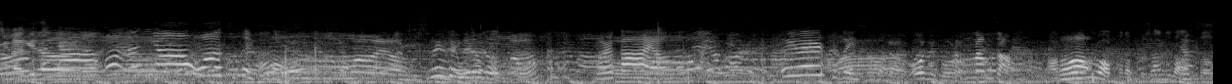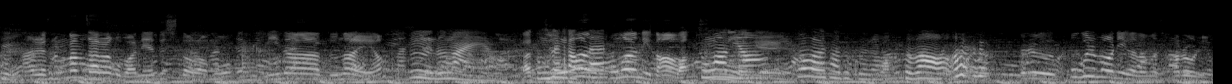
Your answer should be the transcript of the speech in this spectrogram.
지나기는. 어, 안녕. 와, 진짜 이쁘다. 고마워요. 무슨 일이 없어? 뭘까요? 의외일 수도 있어. 어디서? 상남자. 아 어. 서울로 왔구나. 부산으로 안 역시. 가고. 나를 상남자라고 많이 해주시더라고. 미나 누나예요? 응, 누나예요. 아, 동생 동안, 같아? 동안이다. 동안이야? 예. 수업을 자주 들어. 고마워. 그리고 포글머리가 너무 잘 어울리고.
